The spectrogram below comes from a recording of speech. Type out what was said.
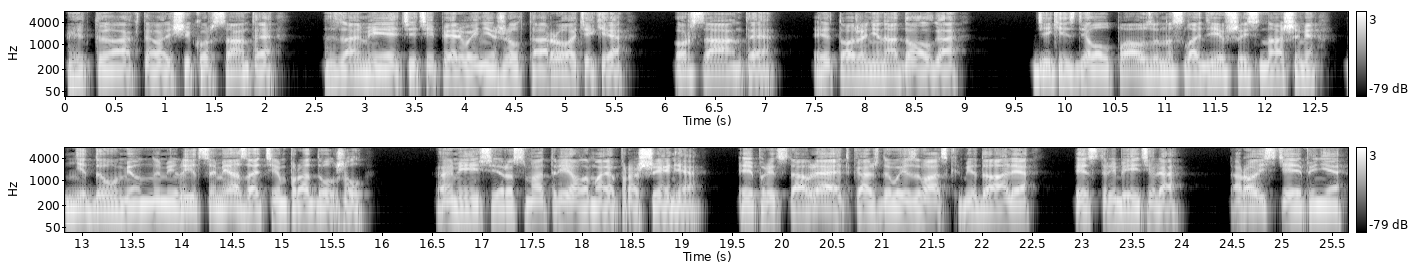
«Итак, товарищи курсанты, заметьте, теперь вы не желторотики, курсанты, и тоже ненадолго». Дикий сделал паузу, насладившись нашими недоуменными лицами, а затем продолжил – Комиссия рассмотрела мое прошение и представляет каждого из вас к медали истребителя второй степени.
